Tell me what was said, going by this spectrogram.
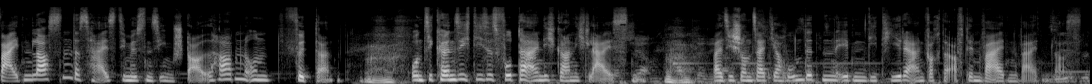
weiden lassen. Das heißt, sie müssen sie im Stall haben und füttern. Mhm. Und sie können sich dieses Futter eigentlich gar nicht leisten, mhm. weil sie schon seit Jahrhunderten eben die Tiere einfach da auf den Weiden weiden lassen.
